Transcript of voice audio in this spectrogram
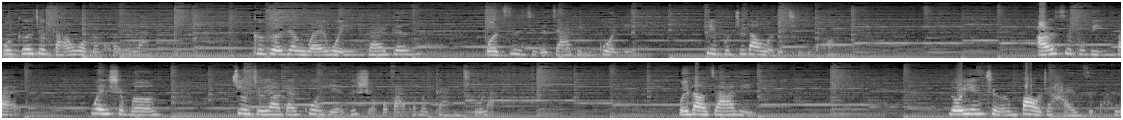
我哥就赶我们回来。哥哥认为我应该跟我自己的家庭过年，并不知道我的情况。”儿子不明白，为什么舅舅要在过年的时候把他们赶出来。回到家里，罗英只能抱着孩子哭。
